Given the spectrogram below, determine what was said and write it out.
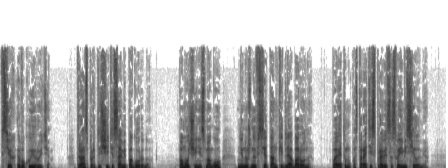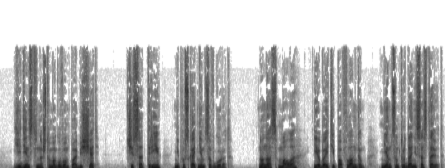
всех эвакуируйте. Транспорт ищите сами по городу. Помочь я не смогу, мне нужны все танки для обороны. Поэтому постарайтесь справиться своими силами. Единственное, что могу вам пообещать, часа три не пускать немцев в город. Но нас мало, и обойти по флангам немцам труда не составит.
